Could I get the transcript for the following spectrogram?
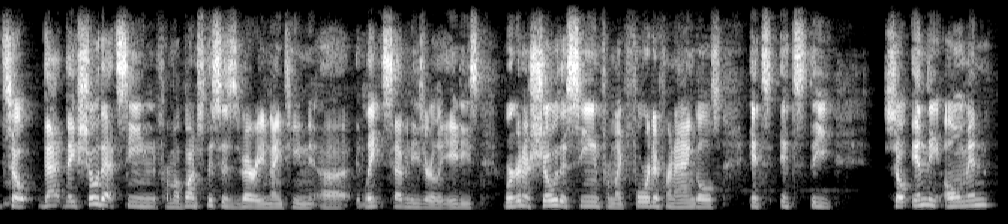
so that they show that scene from a bunch this is very 19 uh, late 70s early 80s we're going to show the scene from like four different angles. It's it's the so in the omen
